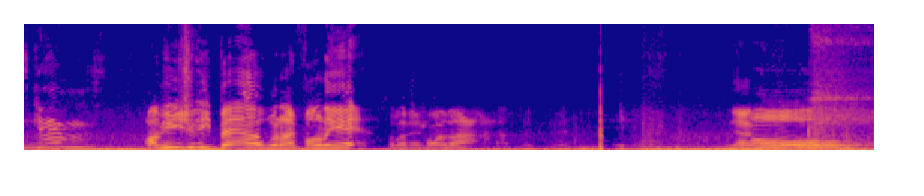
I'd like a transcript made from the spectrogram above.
skims. I'm usually better when I volley it, so let's try that. Yeah. Oh!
